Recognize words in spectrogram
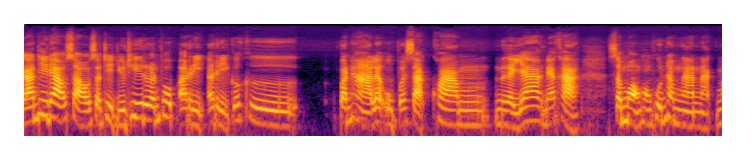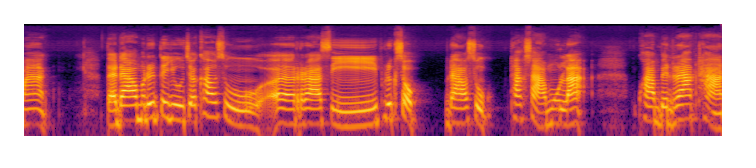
การที่ดาวเสาร์สถิตอยู่ที่เรือนภพอริอริก็คือ ปัญหาและอุปสรรคความเหนื่อยยากเนี่ยค่ะ สมองของคุณทำงานหนักมาก แต่ดาวมฤตยูจะเข้าสู่ราศีพฤษภดาวศุกร์ทักษะมูละ ความเป็นรากฐาน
